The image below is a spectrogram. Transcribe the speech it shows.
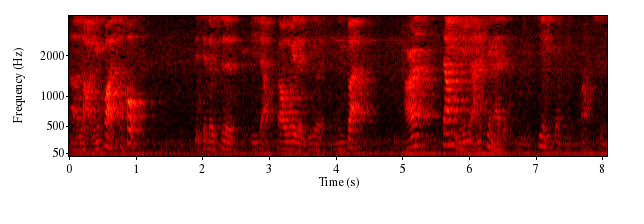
呃老龄化之后，这些都是比较高危的一个年龄段，而相比于男性来讲，女性更容易患失眠。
